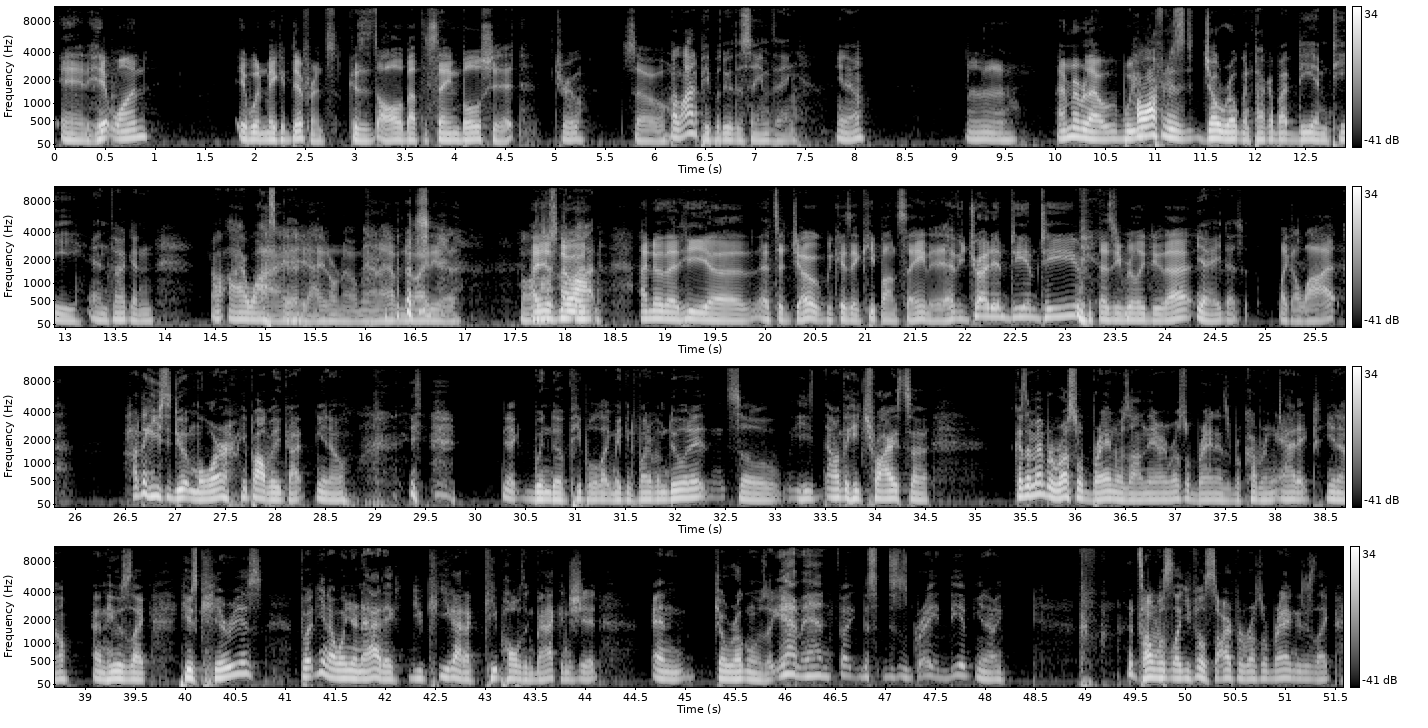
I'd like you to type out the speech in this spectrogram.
and hit one, it wouldn't make a difference because it's all about the same bullshit. True. So, a lot of people do the same thing. You know. uh, I remember that we. How often does Joe Rogan talk about DMT and fucking uh, ayahuasca? I, I don't know, man. I have no idea. I just know it, I know that he uh it's a joke because they keep on saying it. Have you tried DMT? Does he really do that? Yeah, he does it. Like a lot? I think he used to do it more. He probably got you know, like wind of people like making fun of him doing it. So he, I don't think he tries to. Because I remember Russell Brand was on there, and Russell Brand is a recovering addict, you know, and he was like, he was curious, but you know, when you're an addict, you you gotta keep holding back and shit. And Joe Rogan was like, "Yeah, man, fuck, this this is great." You know, it's almost like you feel sorry for Russell Brand because he's like,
